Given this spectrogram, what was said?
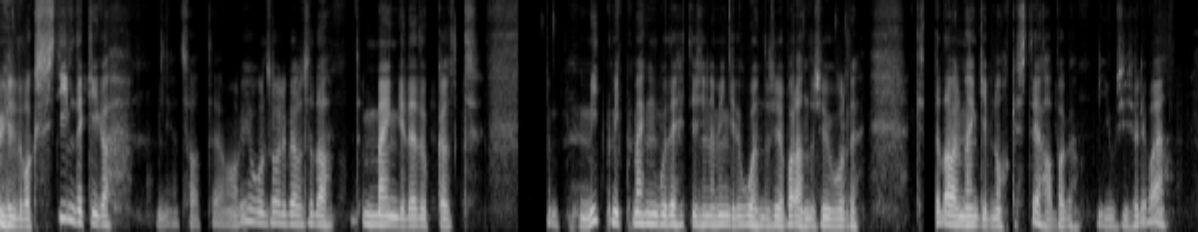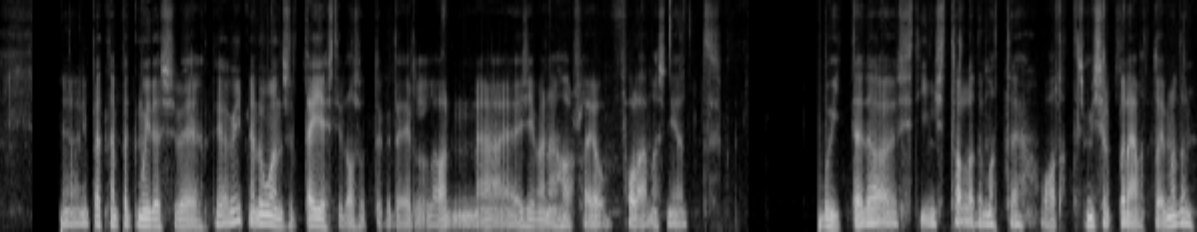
ühilduvaks Steam Deckiga. nii et saate oma vihukonsooli peal seda mängida edukalt. mitmikmängu tehti sinna mingeid uuendusi ja parandusi juurde. kes seda veel mängib, noh, kes teab, aga ju siis oli vaja ja nipet-näpet muid asju veel ja kõik need uuendused täiesti tasuta, kui teil on äh, esimene Half-Life olemas, nii et võite ta Steamist alla tõmmata ja vaadata siis, mis seal põnevat toimunud on.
